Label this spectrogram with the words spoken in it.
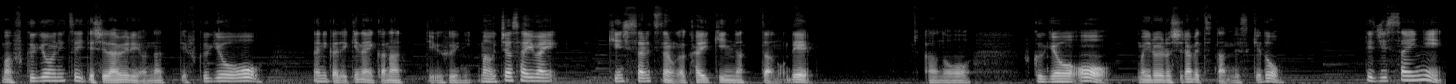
まあ、副業について調べるようになって、副業を何かできないかなっていうふうに、まあ、うちは幸い禁止されてたのが解禁になったので、あの、副業をいろいろ調べてたんですけど、で、実際に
